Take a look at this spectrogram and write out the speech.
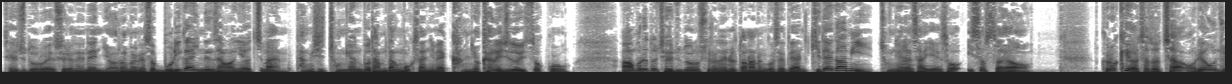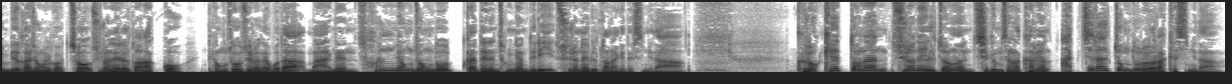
제주도로의 수련회는 여러 면에서 무리가 있는 상황이었지만 당시 청년부 담당 목사님의 강력한 의지도 있었고 아무래도 제주도로 수련회를 떠나는 것에 대한 기대감이 청년회 사이에서 있었어요. 그렇게 여차저차 어려운 준비 과정을 거쳐 수련회를 떠났고 평소 수련회보다 많은 30명 정도가 되는 청년들이 수련회를 떠나게 됐습니다. 그렇게 떠난 수련회 일정은 지금 생각하면 아찔할 정도로 열악했습니다.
